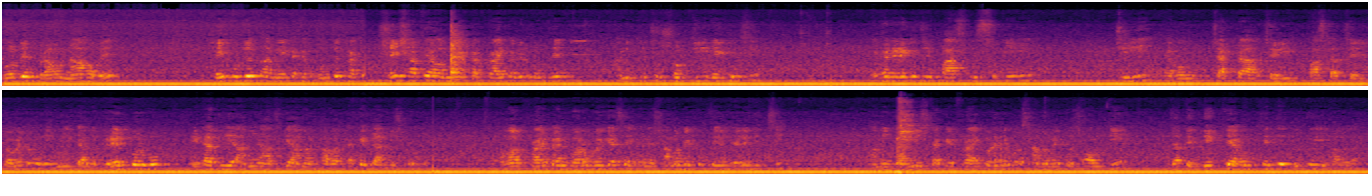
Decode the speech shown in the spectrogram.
গোল্ডেন ব্রাউন না হবে, সেই পর্যন্ত আমি এটাকে ভুনতে থাকব। সেই সাথে অন্য একটা ফ্রাই প্যানের মধ্যে আমি কিছু সবজি রেখেছি। এখানে রেখেছি পাঁচ পিস শুকিয়ে চিলি এবং চারটা চেরি পাঁচটা চেরি টমেটো এগুলিকে আমি গ্রেড করব। এটা দিয়ে আমি আজকে আমার খাবারটাকে গার্নিশ করব। আমার ফ্রাই প্যান গরম হয়ে গেছে, এখানে সামান্য একটু তেল ঢেলে দিচ্ছি। আমি গার্নিশটাকে ফ্রাই করে নেব, সামান্য একটু সল্ট দিয়ে, যাতে দেখতে এবং খেতে দুটোই ভালো লাগে।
